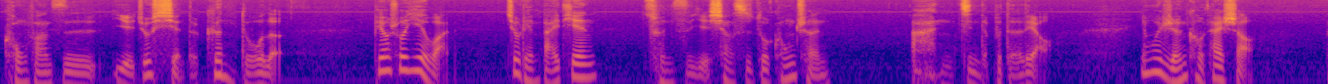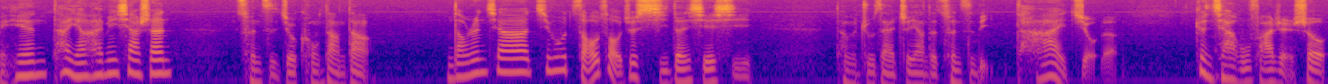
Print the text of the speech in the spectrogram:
空房子也就显得更多了。不要说夜晚，就连白天，村子也像是座空城，安静的不得了。因为人口太少，每天太阳还没下山，村子就空荡荡。老人家几乎早早就熄灯歇息，他们住在这样的村子里太久了，更加无法忍受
